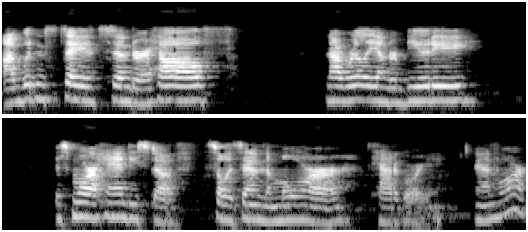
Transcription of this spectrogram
I wouldn't say it's under health, not really under beauty. It's more handy stuff, so it's in the more category and more.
